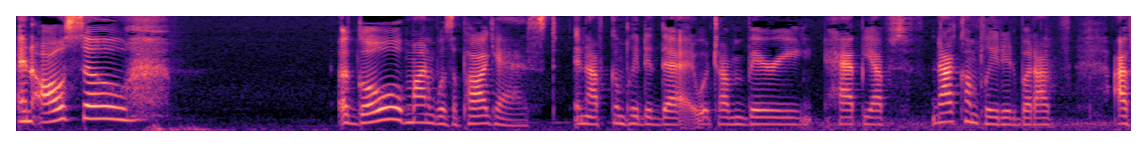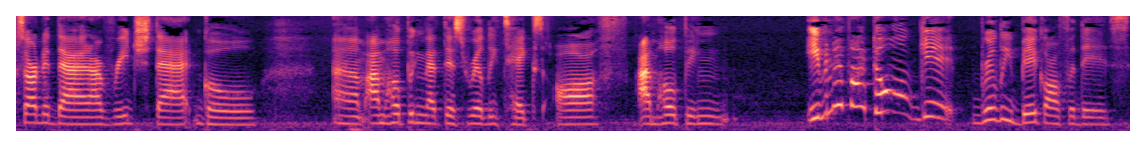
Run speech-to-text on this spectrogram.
And also, a goal of mine was a podcast and I've completed that which I'm very happy I've not completed but I've I've started that. I've reached that goal. Um, I'm hoping that this really takes off. I'm hoping even if I don't get really big off of this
